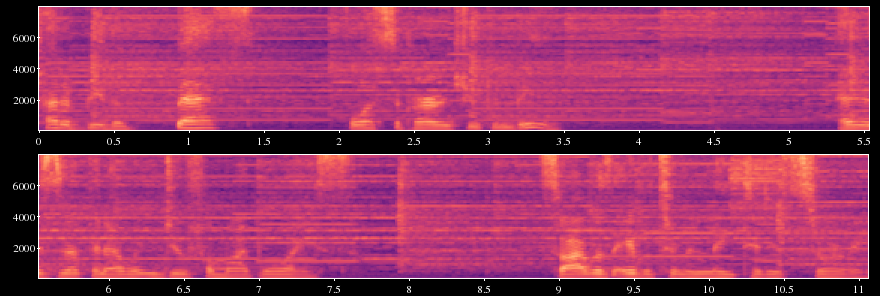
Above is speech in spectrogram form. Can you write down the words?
try to be the best foster parent you can be. And it's nothing I wouldn't do for my boys. So I was able to relate to this story.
